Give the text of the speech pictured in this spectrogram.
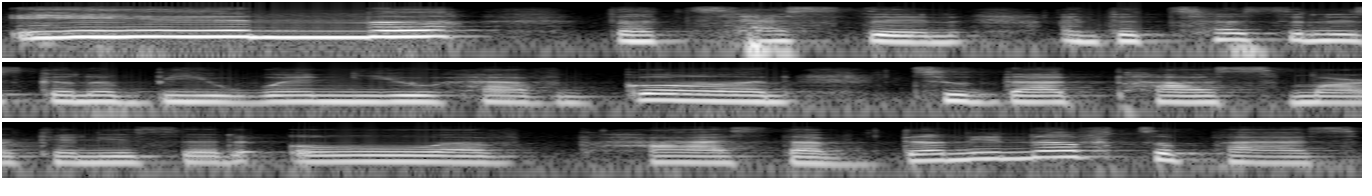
in the testing. And the testing is going to be when you have gone to that pass mark and you said, Oh, I've passed, I've done enough to pass.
